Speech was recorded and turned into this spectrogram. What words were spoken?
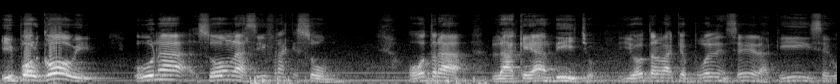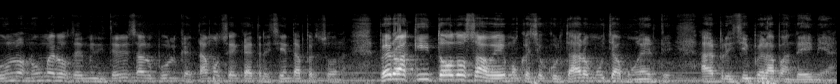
Y por COVID, una son las cifras que son, otra la que han dicho y otra la que pueden ser. Aquí, según los números del Ministerio de Salud Pública, estamos cerca de 300 personas. Pero aquí todos sabemos que se ocultaron muchas muertes al principio de la pandemia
